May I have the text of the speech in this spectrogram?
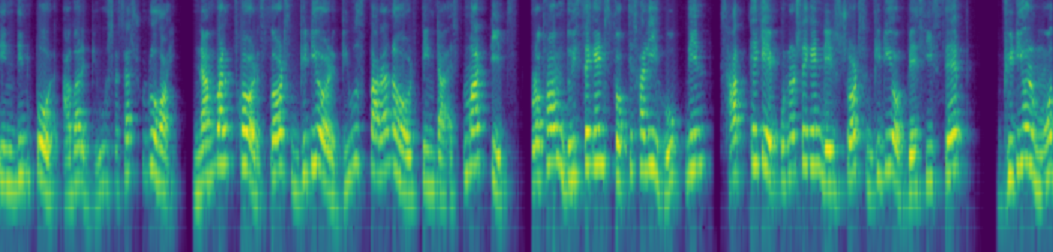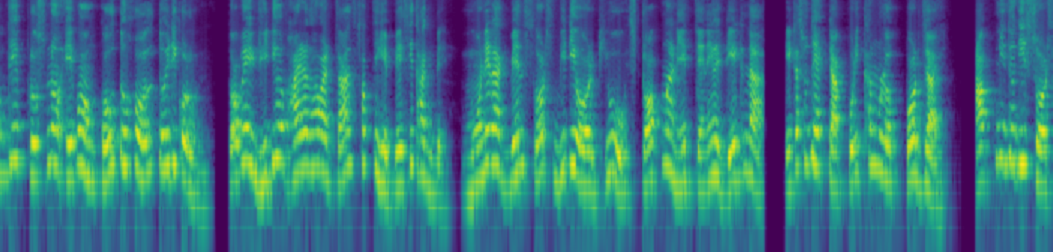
তিন দিন পর আবার ভিউস আসা শুরু হয়। নাম্বার ফোর শর্টস ভিডিওর ভিউজ বাড়ানোর তিনটা স্মার্ট টিপস প্রথম, দুই সেকেন্ড শক্তিশালী হুক দিন। সাত থেকে পনেরো সেকেন্ডের শর্টস ভিডিও বেশি সেফ ভিডিওর মধ্যে প্রশ্ন এবং কৌতূহল তৈরি করুন। তবে এই ভিডিও ভাইরাল হওয়ার চান্স সব থেকে বেশি থাকবে। মনে রাখবেন, শর্টস ভিডিওর ভিউ স্টক মানে চ্যানেল ডেট না। এটা শুধু একটা পরীক্ষামূলক পর্যায়। আপনি যদি শর্টস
